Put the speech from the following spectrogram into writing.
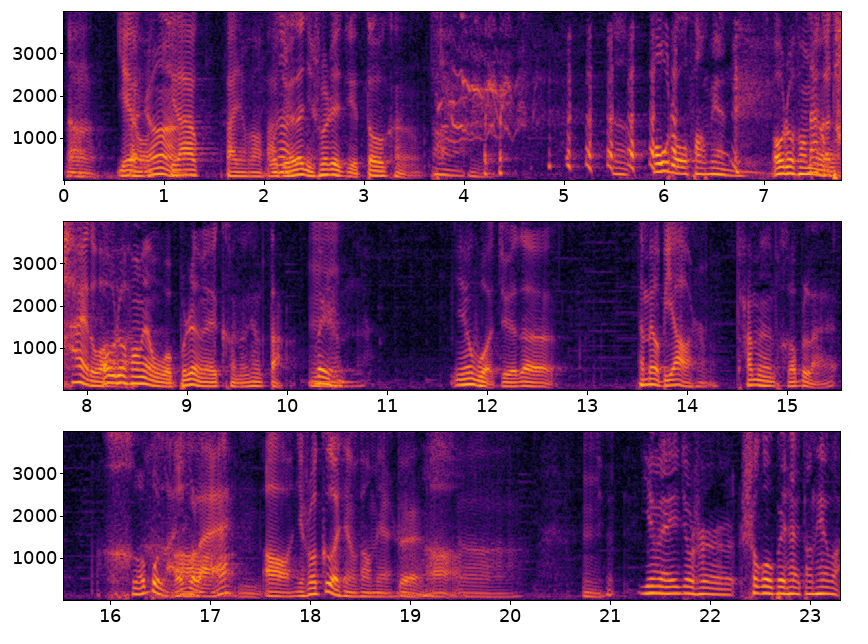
嗯啊，也有其他发行方法。我觉得你说这几个都有可能。啊。那欧洲方面的？欧洲方面，那可太多了。欧洲方面我不认为可能性大，嗯为什么呢？因为我觉得他没有必要是吗？他们合不来。合不来，合不来哦，你说个性方面是吧？对啊，啊，嗯因为就是收购备胎当天晚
